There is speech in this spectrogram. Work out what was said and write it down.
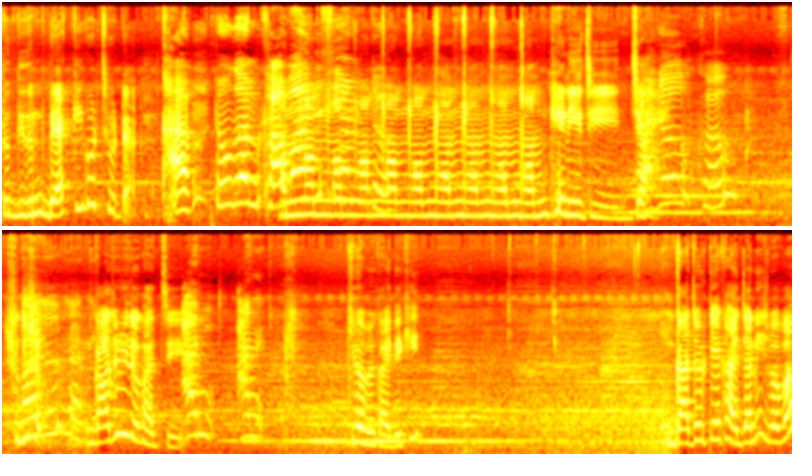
তোর দিদুন ব্যাগ কি করছে ওটা। খেয়ে নিয়েছি। যা। শুধু গাজরই তো খাচ্ছি। কীভাবে খাই দেখি? গাজর কে খায় জানিস বাবা?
